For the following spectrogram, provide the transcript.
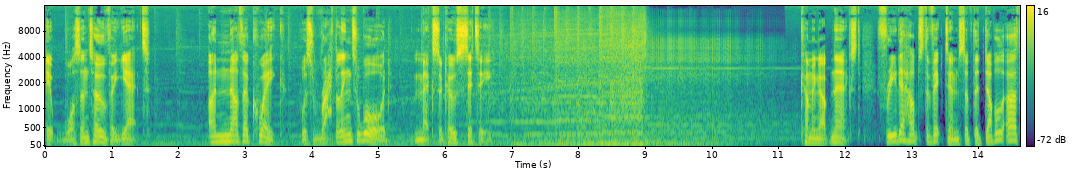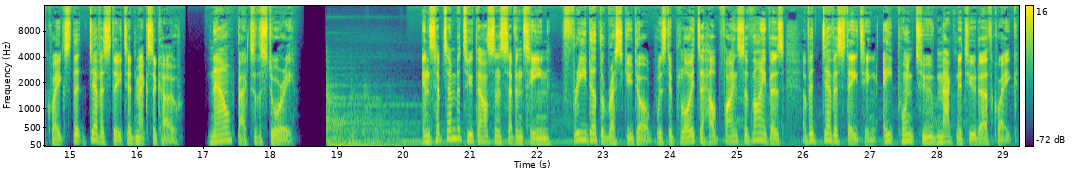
it wasn't over yet. Another quake was rattling toward Mexico City. Coming up next, Frida helps the victims of the double earthquakes that devastated Mexico. Now, back to the story. In September 2017, Frida the rescue dog was deployed to help find survivors of a devastating 8.2 magnitude earthquake.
